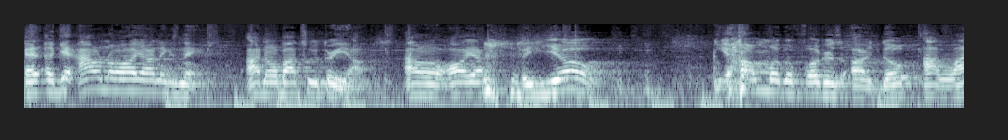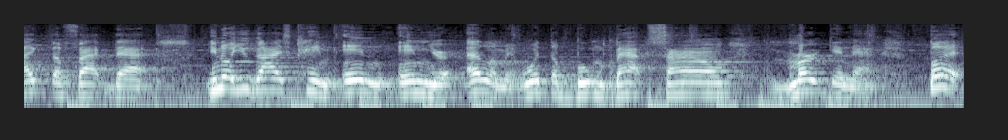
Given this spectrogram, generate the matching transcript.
and again, I don't know all y'all niggas' names. I know about two or three y'all. I don't know all y'all, but yo, y'all motherfuckers are dope. I like the fact that you know you guys came in in your element with the boom bap sound, murking that. But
